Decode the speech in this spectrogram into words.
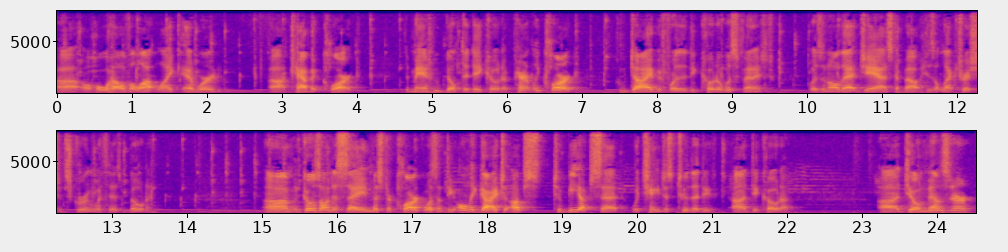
uh, a whole hell of a lot like Edward uh, Cabot Clark, the man who built the Dakota. Apparently, Clark, who died before the Dakota was finished, wasn't all that jazzed about his electrician screwing with his building. Um, it goes on to say Mr. Clark wasn't the only guy to, ups, to be upset with changes to the uh, Dakota. Uh, Jo Mielziner,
